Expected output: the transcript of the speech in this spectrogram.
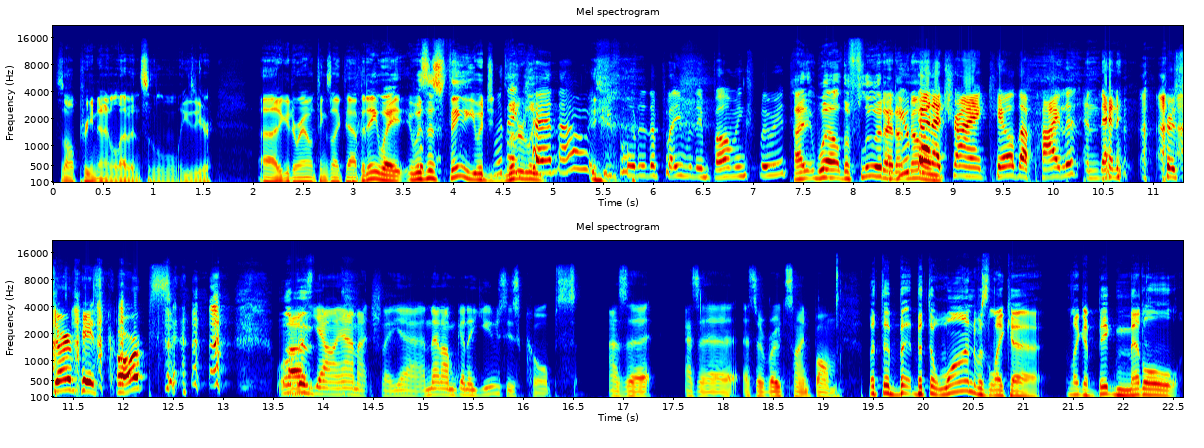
It's all pre 9-11, so a little easier uh, to get around things like that. But anyway, it was this thing that you would Would literally. they care now if you boarded a plane with embalming fluid? I, well, the fluid, I Are don't know. you know. gonna try and kill the pilot and then preserve his corpse? well, Uh, this- yeah, I am actually. Yeah, and then I'm gonna use his corpse as a as a as a roadside bomb. but the but, but the wand was like a like a big metal,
